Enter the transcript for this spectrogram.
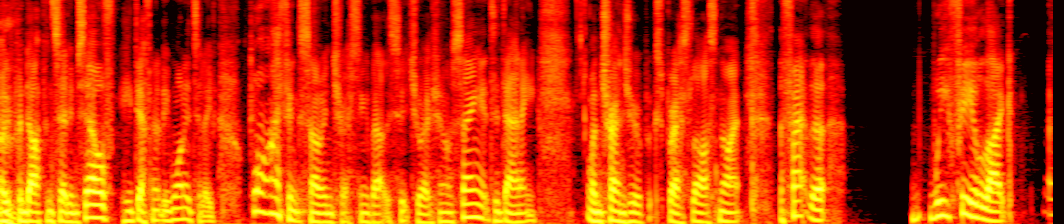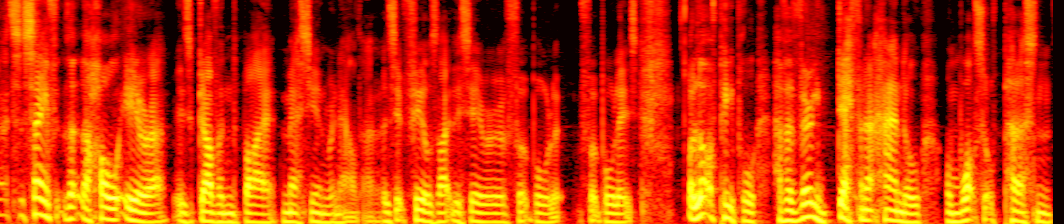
opened up and said himself, he definitely wanted to leave. What I think so interesting about this situation, I was saying it to Danny on Trans Europe Express last night, the fact that we feel like uh, to say that the whole era is governed by Messi and Ronaldo, as it feels like this era of football football is. A lot of people have a very definite handle on what sort of person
